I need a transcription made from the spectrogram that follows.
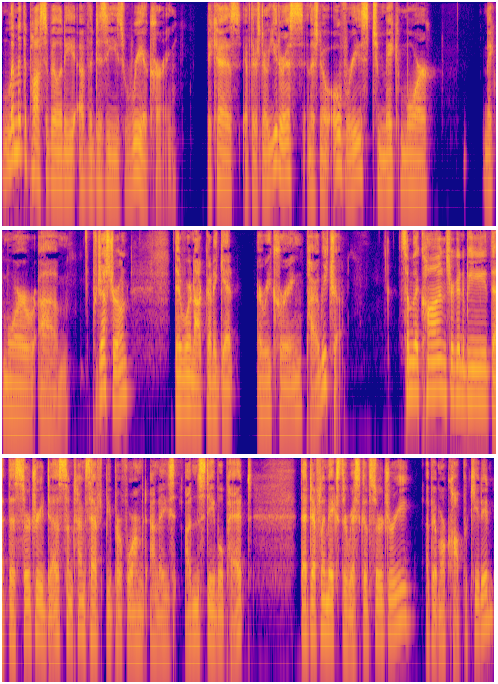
limit the possibility of the disease reoccurring because if there's no uterus and there's no ovaries to make more make more um, progesterone, then we're not going to get a recurring pyometra. Some of the cons are going to be that the surgery does sometimes have to be performed on an unstable pet. That definitely makes the risk of surgery a bit more complicated.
